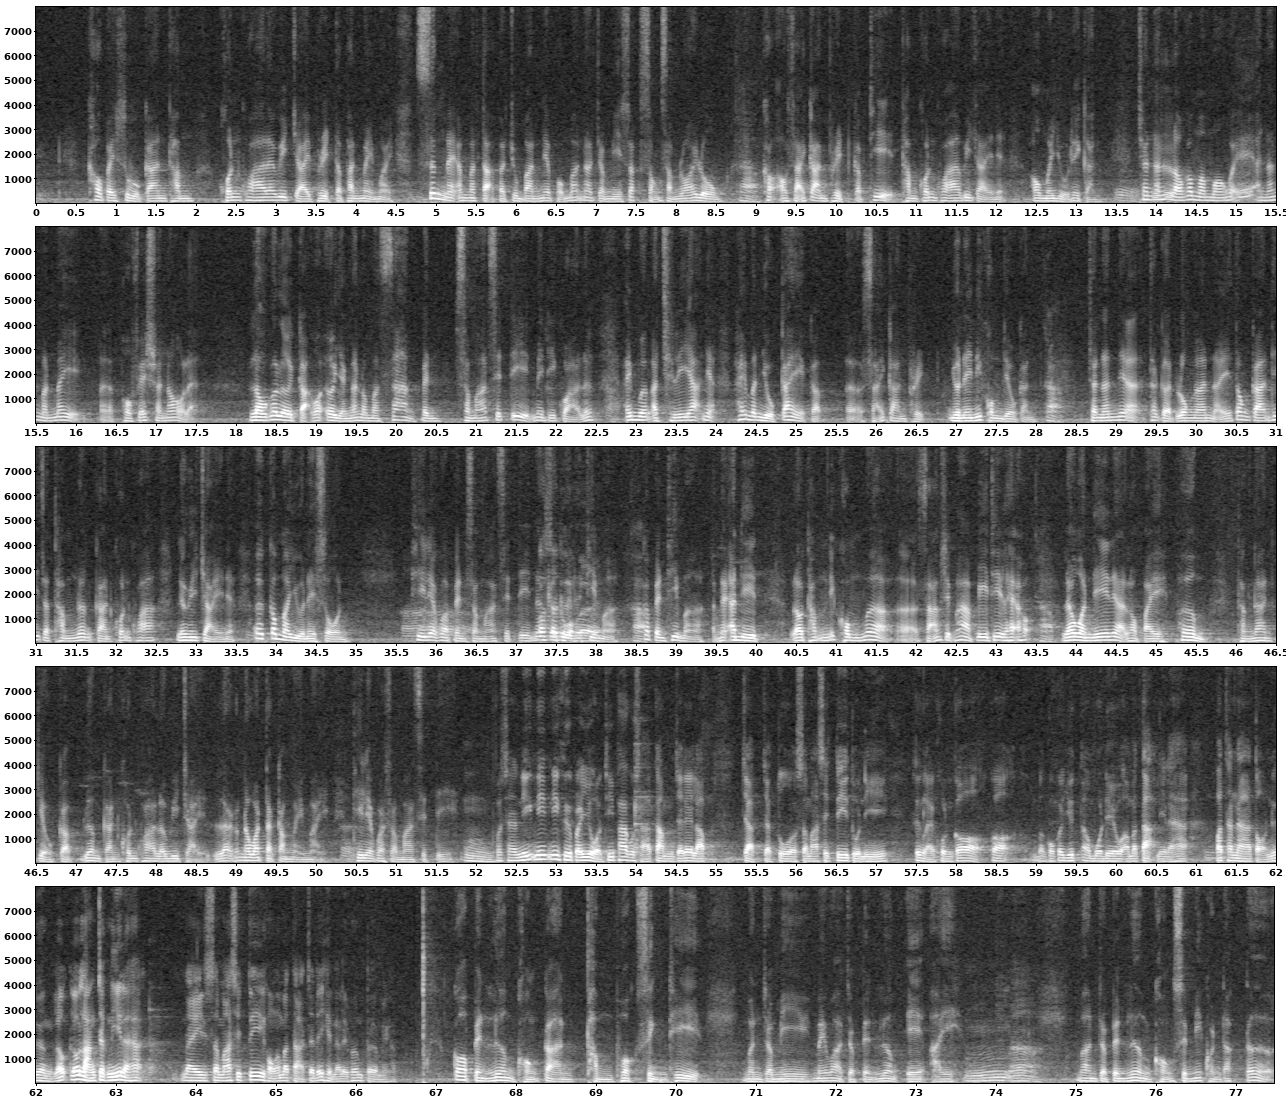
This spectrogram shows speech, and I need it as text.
เข้าไปสู่การทำ ค้นคว้าและวิจัยผลิตภัณฑ์ใหม่ๆ ซึ่งในอมตะปัจจุบันเนี่ยผมว่าน่าจะมีสัก 2 3 0 0 โรงครับเขาเอาสายการผลิตกับที่ทำค้นคว้าวิจัยเนี่ยเอามาอยู่ด้วยกัน ฉะนั้นเราก็มามองว่าเอ๊ะอันนั้นมันไม่เอ่อ professional แหละ เราก็เลยกะว่าเอออย่างนั้นเรามาสร้างเป็น smart city ไม่ดีกว่าหรือไอ้เมืองอัจฉริยะเนี่ยให้มันอยู่ใกล้กับเอ่อสายการผลิตอยู่ในนิคมเดียวกันครับ ฉะนั้นเนี่ยถ้าเกิดโรงงานไหนต้องการที่จะทำเรื่องการค้นคว้าและวิจัยเนี่ยเออก็มาอยู่ในโซนที่เรียกว่าเป็นสมาร์ทซิตี้นั่นก็ก็สะดคืวอกในเลยที่มาครับก็เป็นที่มาในอดีตเราทำนิคมเมื่อเอ่อ35 ปีที่แล้วครับแล้ววันนี้เนี่ยเราไปเพิ่มทางด้านเกี่ยวกับเรื่องการค้นคว้าและวิจัย และนวัตกรรมใหม่ๆ ที่เรียกว่าสมาร์ทซิตี้อืมเพราะฉะนั้นนี่นี่นี่คือประโยชน์ที่ภาคอุตสาหกรรมจะได้รับจากจากตัว Smart City ตัวนี้ ซึ่งหลายคนก็ก็บางคนก็ยึดเอาโมเดลอมตะนี่แหละฮะพัฒนาต่อเนื่องแล้วแล้วหลังจากนี้แหละฮะในสมาร์ทซิตี้ของอมตะจะได้เห็นอะไรเพิ่มเติมไหมครับ ก็เป็นเรื่องของการทำพวกสิ่งที่มันจะมีไม่ว่าจะเป็นเรื่อง AI อืมอ่า มันจะเป็นเรื่องของเซมิคอนดักเตอร์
